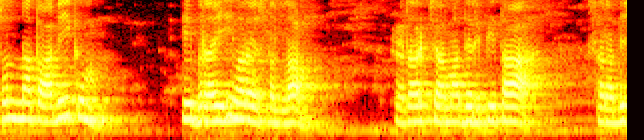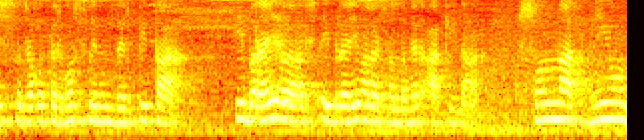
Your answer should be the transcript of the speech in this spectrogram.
সুন্নাত আবিকুম ইব্রাহিম আলাইসাল্লাম এটা হচ্ছে আমাদের পিতা। সারা বিশ্ব জগতের মুসলিমদের পিতা ইব্রাহিম ইব্রাহিম আলাইসাল্লামের আকিদা। সোননাথ নিয়ম,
